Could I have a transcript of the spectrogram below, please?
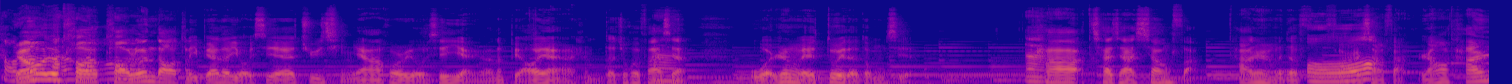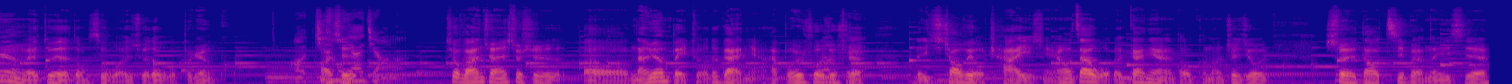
讨论然后就讨讨，论到里边的有一些剧情呀，或者有一些演员的表演啊什么的，就会发现，我认为对的东西，嗯他恰恰相反，他认为的反而相反，然后他认为对的东西，我就觉得我不认可，哦，鸡而且讲了，就完全就是呃南辕北辙的概念，还不是说就是呃稍微有差异性。然后在我的概念里头，可能这就涉及到基本的一些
